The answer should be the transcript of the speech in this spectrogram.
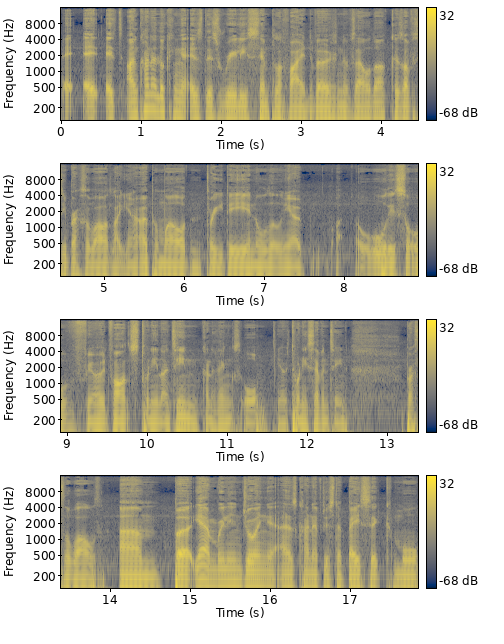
it, it, it I'm kind of looking at it as this really simplified version of Zelda because obviously Breath of the Wild like you know open world and 3D and all the you know all these sort of you know advanced 2019 kind of things or you know 2017 Breath of the Wild. Um, but yeah, I'm really enjoying it as kind of just a basic, more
